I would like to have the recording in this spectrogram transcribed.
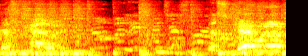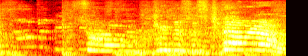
Let's carry carry it up. So, Jesus is out.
